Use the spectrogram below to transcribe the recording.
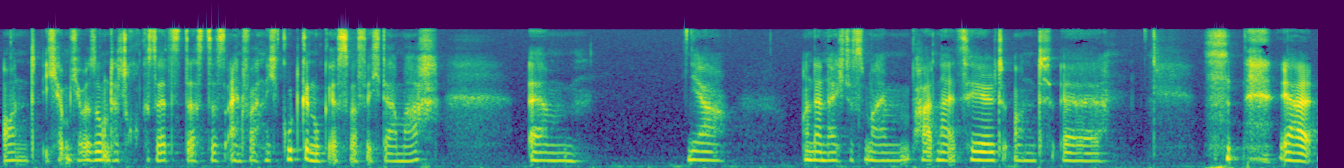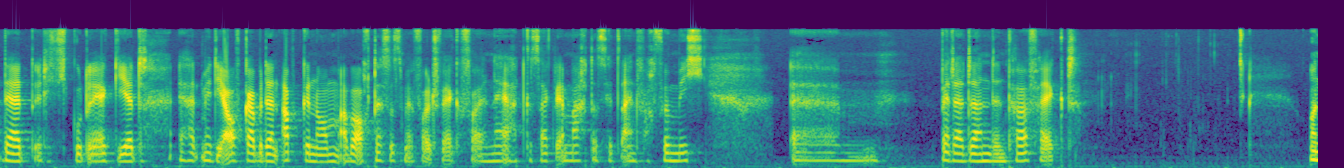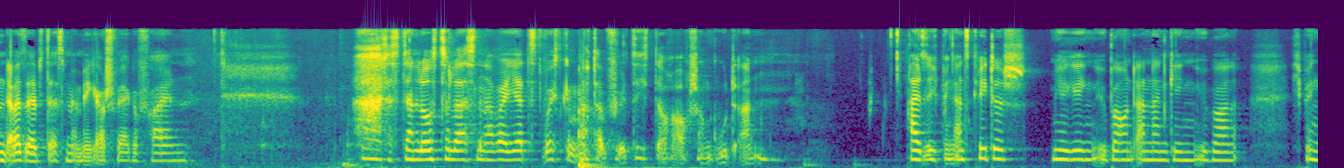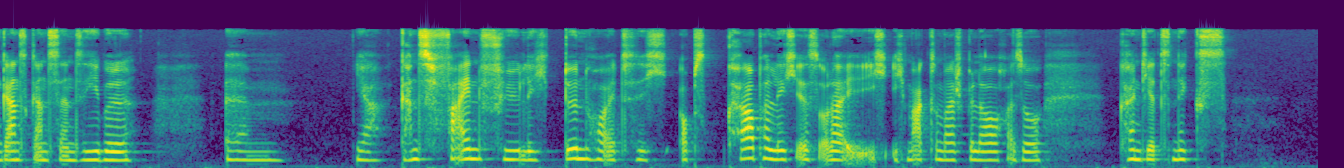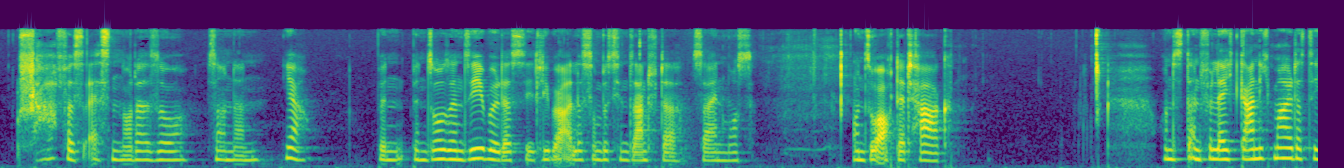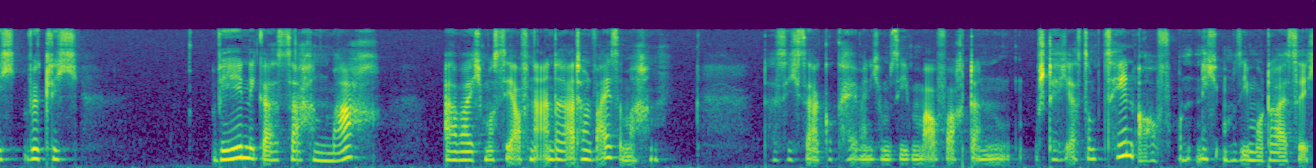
Und ich habe mich aber so unter Druck gesetzt, dass das einfach nicht gut genug ist, was ich da mache. Ähm, ja, und dann habe ich das meinem Partner erzählt und äh, ja, der hat richtig gut reagiert. Er hat mir die Aufgabe dann abgenommen, aber auch das ist mir voll schwer gefallen. Er hat gesagt, er macht das jetzt einfach für mich. Ähm, better done than perfect. Und aber selbst das ist mir mega schwer gefallen, ah, das dann loszulassen. Aber jetzt, wo ich es gemacht habe, fühlt sich doch auch schon gut an. Also ich bin ganz kritisch mir gegenüber und anderen gegenüber. Ich bin ganz, ganz sensibel, ähm, ja, ganz feinfühlig, dünnhäutig, ob es körperlich ist oder ich, ich mag zum Beispiel auch, also könnt jetzt nichts Scharfes essen oder so, sondern ja, bin, bin so sensibel, dass ich lieber alles so ein bisschen sanfter sein muss. Und so auch der Tag. Und es ist dann vielleicht gar nicht mal, dass ich wirklich weniger Sachen mache, aber ich muss sie auf eine andere Art und Weise machen. Dass ich sage, okay, wenn ich um sieben aufwache, dann stehe ich erst um zehn auf und nicht um 7.30 Uhr.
